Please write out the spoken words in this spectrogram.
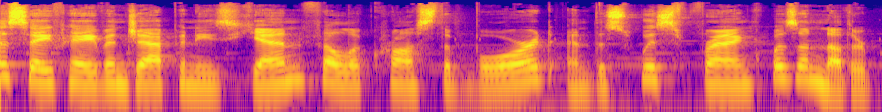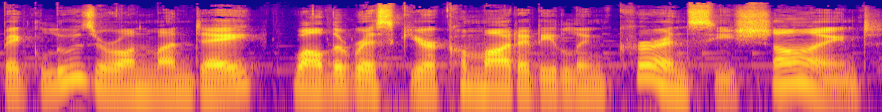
The safe haven Japanese yen fell across the board, and the Swiss franc was another big loser on Monday, while the riskier commodity linked currency shined.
